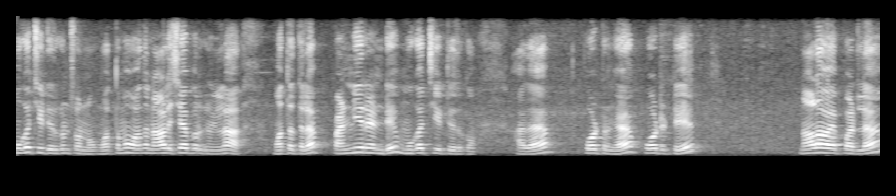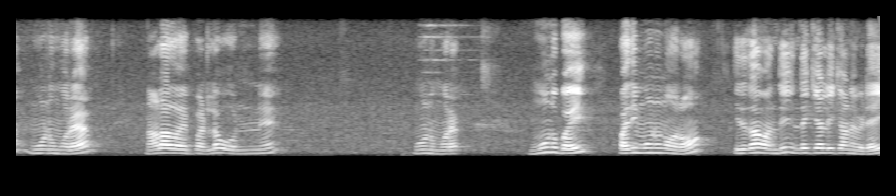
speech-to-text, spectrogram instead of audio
முகச்சீட்டு இருக்குன்னு சொன்னோம். மொத்தமாக வந்து நாலு ஷேப் இருக்குங்களா? மொத்தத்தில் பன்னிரெண்டு முகச்சீட்டு இருக்கும். அதை போட்டுருங்க. போட்டுட்டு நாலாவது வாய்ப்பாட்டில் மூணு முறை. நாலாவது வாய்ப்பாட்டில் ஒன்று மூணு முறை. மூணு பை பதிமூணுன்னு வரும். இதுதான் வந்து இந்த கேள்விக்கான விடை.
